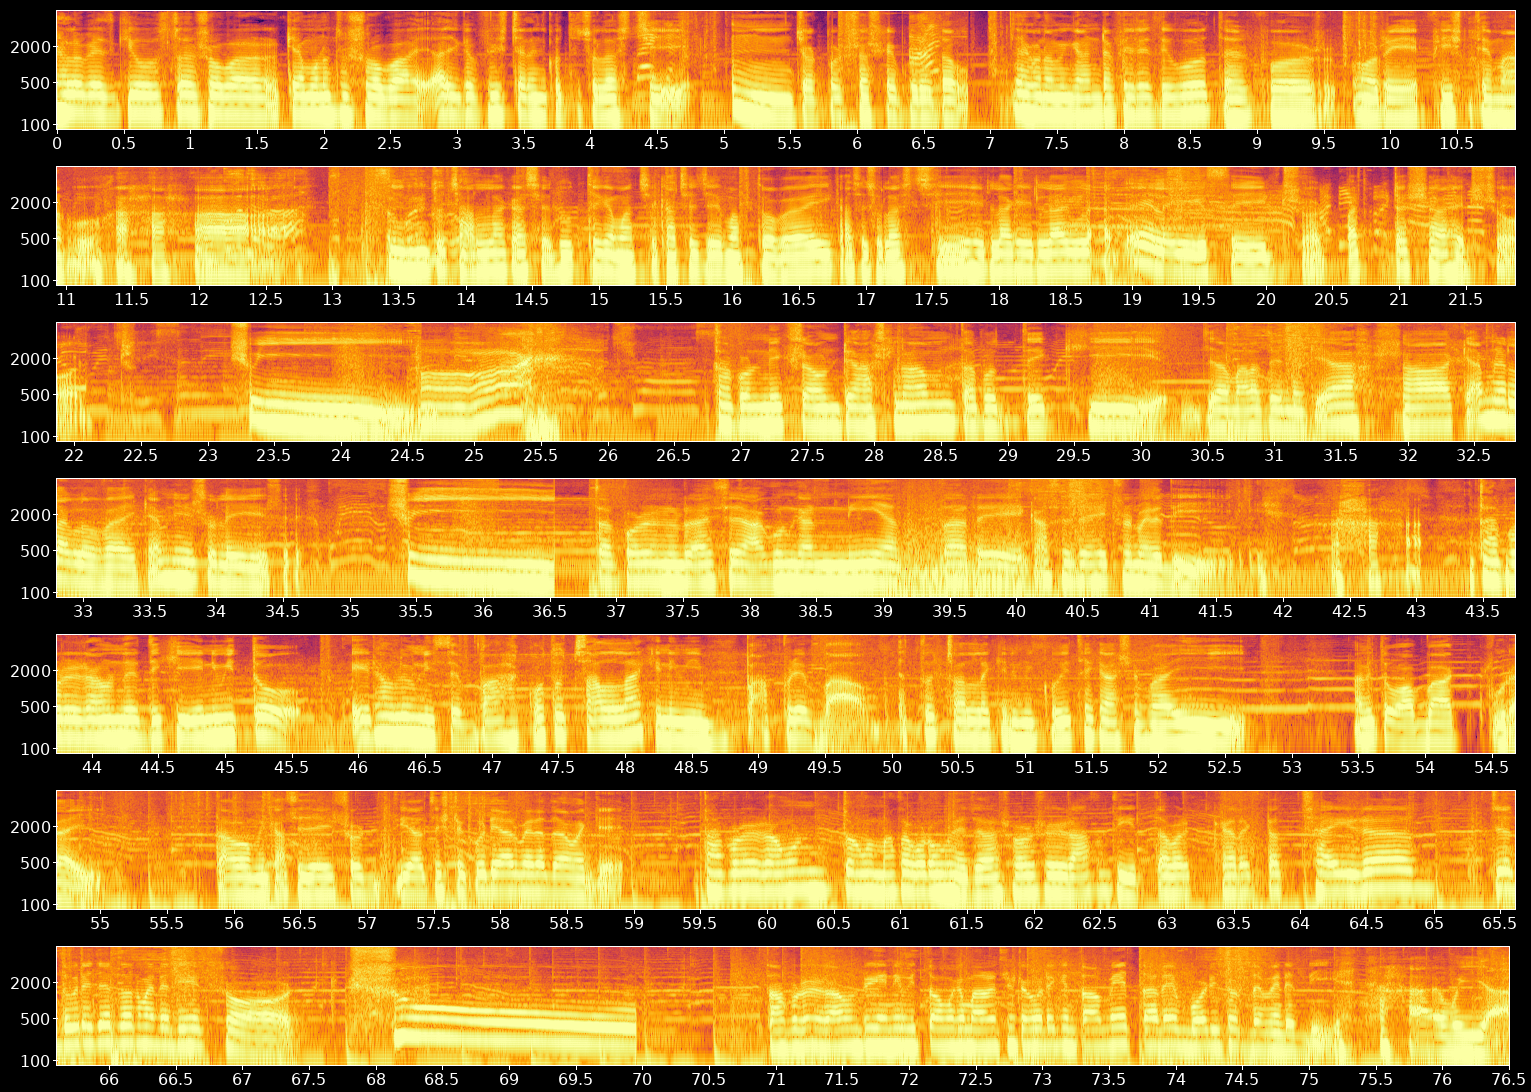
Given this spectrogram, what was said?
Hello guys কি অবস্থা সবার? কেমন আছো সবাই? আজকে ফিশ চ্যালেঞ্জ করতে চলে আসছি। চটপট সাবস্ক্রাইব করে দাও। এখন আমি গানটা ফেলে দেব তারপর ওরে ফিশ দিয়ে মারবো। হা হা হা। এমনি তো চার লাখ আছে দূর থেকে মারছে কাছে যে মারতে হবে। এই কাছে চলে আসছি। হেড লাগ হেড লাগ লাগ, গেছে হেড শট পাট্টাশা হেড শট সুই। তারপর নেক্সট রাউন্ডে আসলাম, তারপর দেখি যা মারা যায় নাকি। আহ সা কেমনে লাগল ভাই? কেমনে চলে গেছে সুই। তারপরে এসে আগুন গান নিয়ে তারে কাছে যে হেডফোন মেরে দিই। তারপরে রাউন্ডে দেখি এনিমি তো। এটা হলো নিচ্ছে, বাহ, কত চাল্লাক এনিমি বাপরে বাপ, এত চাল্লাক এনিমি কই থেকে আসে ভাই? আমি তো অবাক পুরাই। তাও আমি কাছে যাই শট দেওয়ার চেষ্টা করি আর মেরে দেয় আমাকে। তারপরে রাউন্ড তো আমার মাথা গরম হয়ে যায় সরাসরি রাত দিই তারপর ক্যারেক্টার ছাইরা যে দৌড়ে যায় তার মেরে দিয়ে শট তারপরে রাউন্ডে এনিমি তো আমাকে মারার চেষ্টা করে, কিন্তু আমি তারে বডি শট দিয়ে মেরে দিই। ভইয়া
